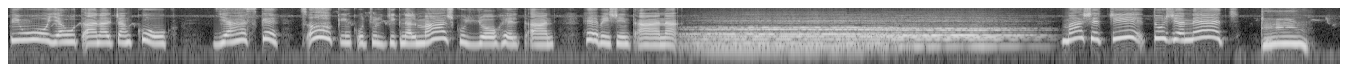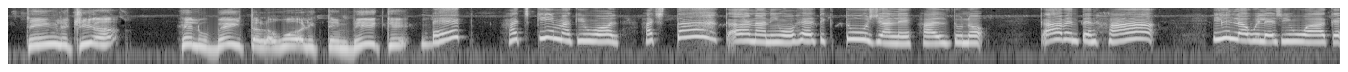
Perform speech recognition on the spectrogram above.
תראו יהותן על צ'נקוק. יסקה, צ'וקים קוצ'ול ג'יקנל משקו יוהלתן, הבישינתנה. מה שצ'י, תוז'נץ'. Ting, ting lechia. Helu beita la walik tembeke. Bek, hachki makiwol, hachta kana ni wo heltik tu janle haltuno. Kabenten ha. Illa wile sin wake,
